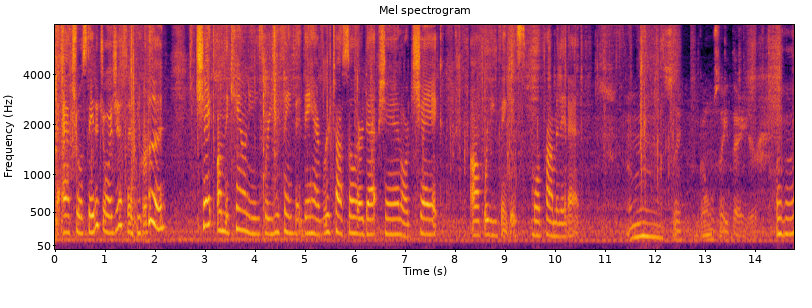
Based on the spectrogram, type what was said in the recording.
The actual state of Georgia. So if you Okay. could check on the counties where you think that they have rooftop solar adoption, or check off where you think it's more prominent at. Um, let's see. I'm gonna say there. Mm-hmm.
